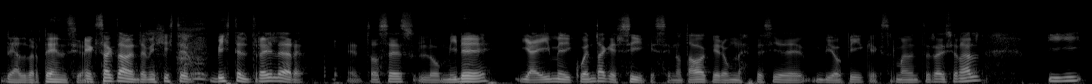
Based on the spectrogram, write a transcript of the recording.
de, advertencia. Exactamente, me dijiste, ¿viste el trailer? Entonces lo miré y ahí me di cuenta que sí, que se notaba que era una especie de biopic extremadamente tradicional. Y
